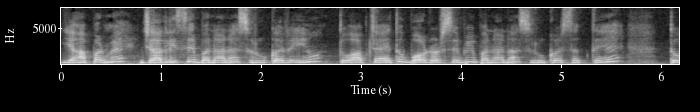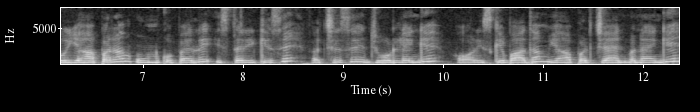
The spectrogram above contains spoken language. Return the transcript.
यहाँ पर मैं जाली से बनाना शुरू कर रही हूँ तो आप चाहे तो बॉर्डर से भी बनाना शुरू कर सकते हैं। तो यहाँ पर हम ऊन को पहले इस तरीके से अच्छे से जोड़ लेंगे और इसके बाद हम यहाँ पर चैन बनाएँगे।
